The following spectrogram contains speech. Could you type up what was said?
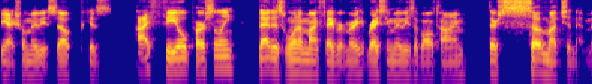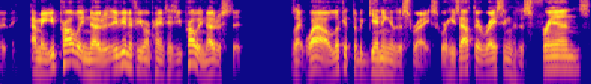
the actual movie itself because I feel personally that is one of my favorite ra- racing movies of all time. There's so much in that movie. I mean, you probably noticed, even if you weren't paying attention, you probably noticed it. It's like, wow, look at the beginning of this race where he's out there racing with his friends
